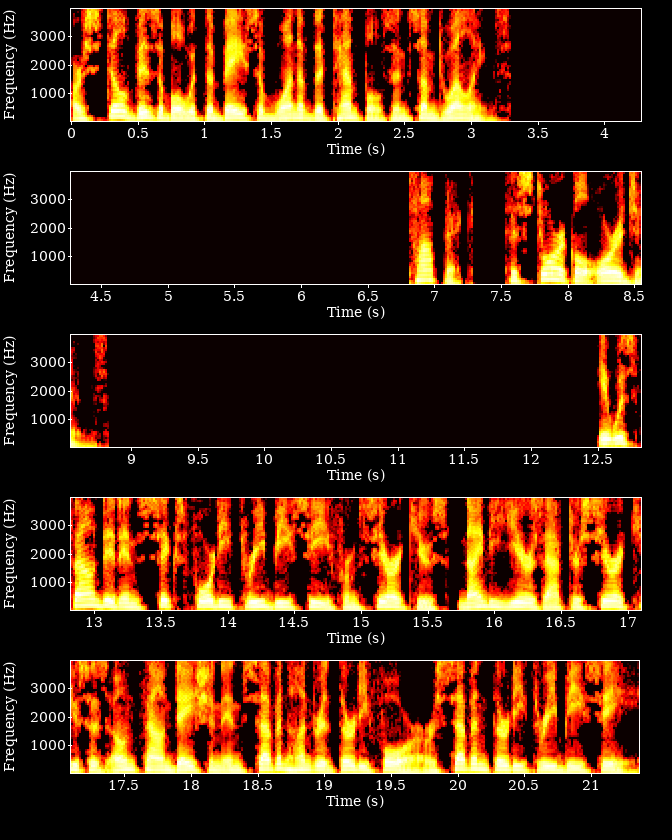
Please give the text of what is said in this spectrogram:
are still visible with the base of one of the temples and some dwellings. Topic: Historical origins It was founded in 643 BC from Syracuse, 90 years after Syracuse's own foundation in 734 or 733 BC.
